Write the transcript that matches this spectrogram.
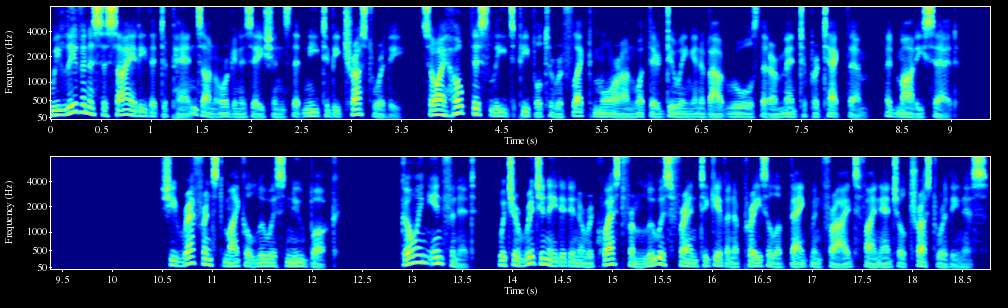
We live in a society that depends on organizations that need to be trustworthy, so I hope this leads people to reflect more on what they're doing and about rules that are meant to protect them, Admati said. She referenced Michael Lewis' new book, Going Infinite, which originated in a request from Lewis' friend to give an appraisal of Bankman Fried's financial trustworthiness.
